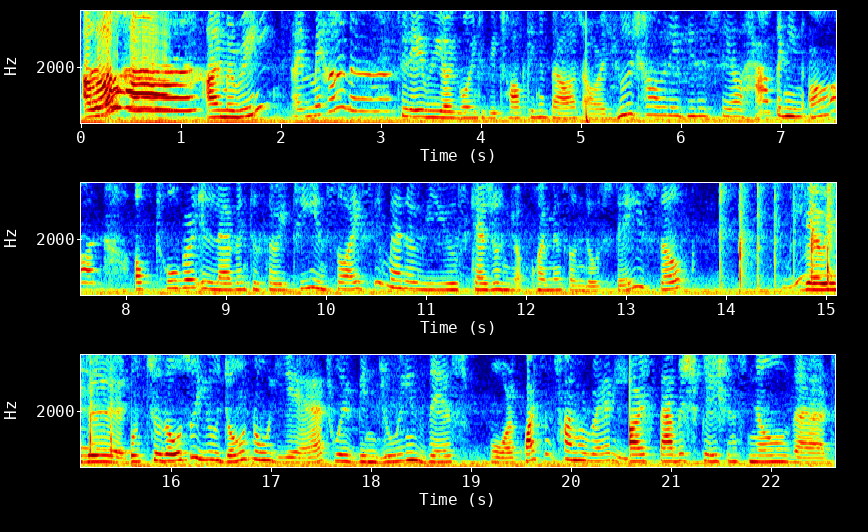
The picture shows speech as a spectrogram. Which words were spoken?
Aloha! I'm Marie. I'm Mehana. Today we are going to be talking about our huge holiday beauty sale happening on October 11 to 13. So I see many of you scheduling your appointments on those days. So very good. To those of you who don't know yet, we've been doing this for quite some time already. Our established patients know that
